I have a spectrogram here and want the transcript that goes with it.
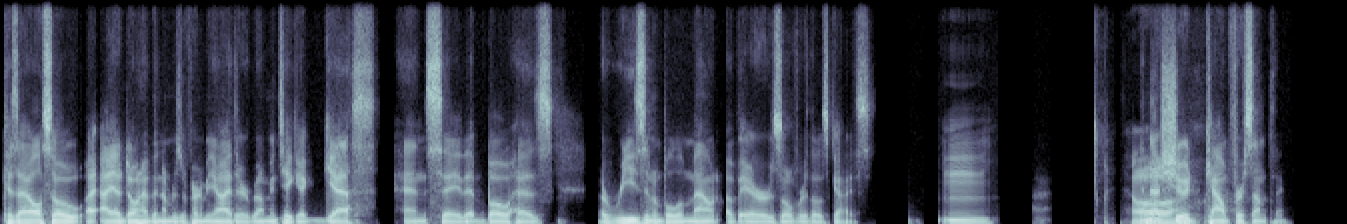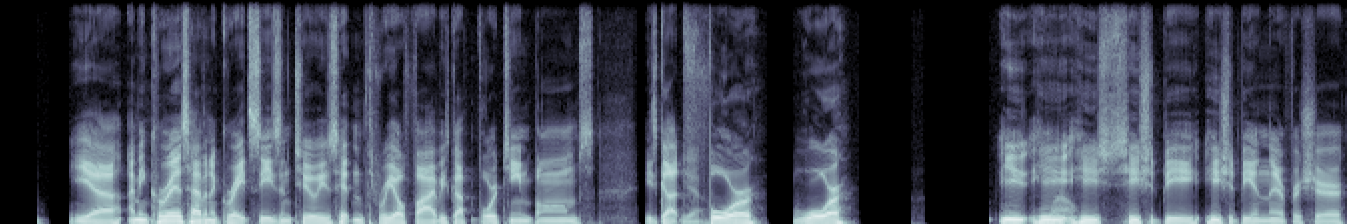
Because I also I, I don't have the numbers in front of me either, but I'm gonna take a guess and say that Bo has a reasonable amount of errors over those guys, Mm. and that Oh. should count for something. Yeah, I mean Correa's having a great season too. He's hitting 305. He's got 14 bombs. He's got Yeah. four WAR. He he Wow. he he should be he should be in there for sure.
